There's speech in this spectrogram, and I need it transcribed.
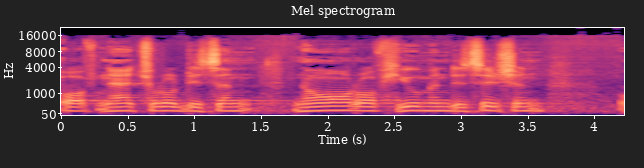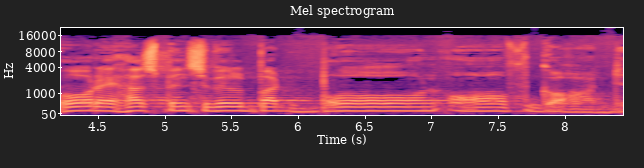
of natural descent, nor of human decision or a husband's will, but born of God.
